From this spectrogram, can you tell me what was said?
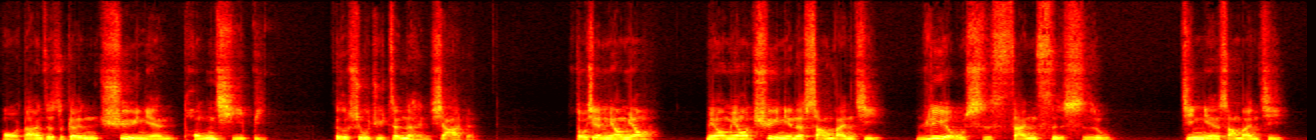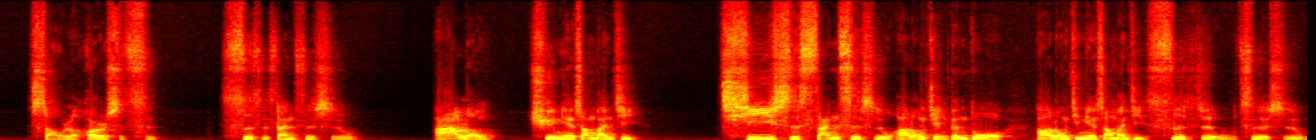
哦，当然这是跟去年同期比，这个数据真的很吓人。首先，喵喵喵喵，去年的上半季六十三次失误，今年上半季少了二十次，四十三次失误。阿龙。去年上半季七十三次失误，阿龙减更多。哦。阿龙今年上半季四十五次的失误，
